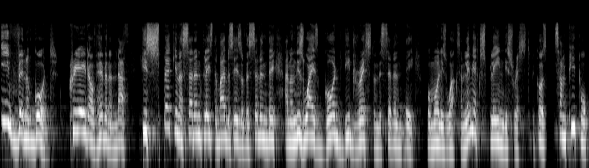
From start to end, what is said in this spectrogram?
Even God, creator of heaven and earth. He spake in a certain place, the Bible says, of the seventh day, and on this wise God did rest on the seventh day from all his works. And let me explain this rest, because some people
